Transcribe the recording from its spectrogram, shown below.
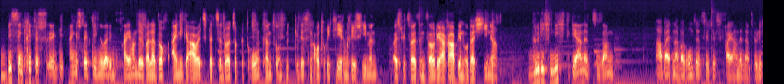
ein bisschen kritisch äh, ge- eingestellt gegenüber dem Freihandel, weil er doch einige Arbeitsplätze in Deutschland bedrohen könnte und mit gewissen autoritären Regimen, beispielsweise in Saudi-Arabien oder China, würde ich nicht gerne zusammenarbeiten, aber grundsätzlich ist Freihandel natürlich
